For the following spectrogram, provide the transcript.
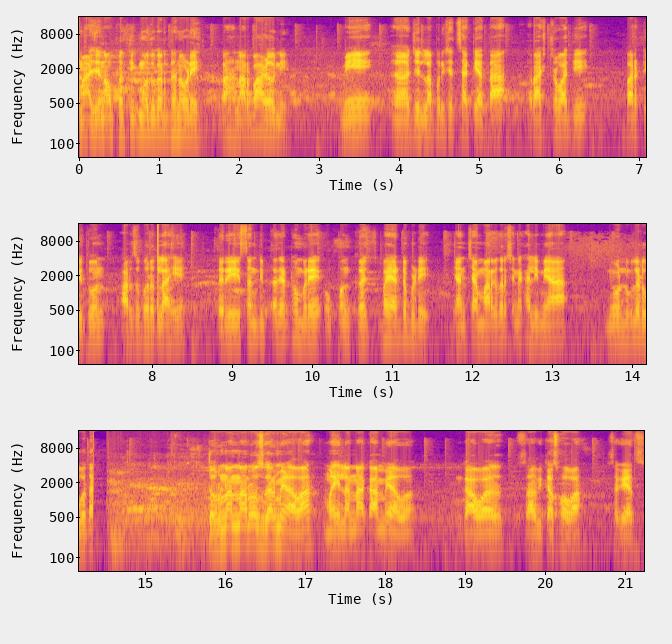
माझे नाव प्रतीक मधुकर धनवडे राहणार बाळवणी. मी जिल्हा परिषदसाठी आता राष्ट्रवादी पार्टीतून अर्ज भरतला आहे. तरी संदीप तात्या ठोंबरे व पंकज भैया डबडे यांच्या मार्गदर्शनाखाली मी हा निवडणूक लढवत आहे. तरुणांना रोजगार मिळावा महिलांना काम मिळावं गावाचा विकास व्हावा सगळ्याच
